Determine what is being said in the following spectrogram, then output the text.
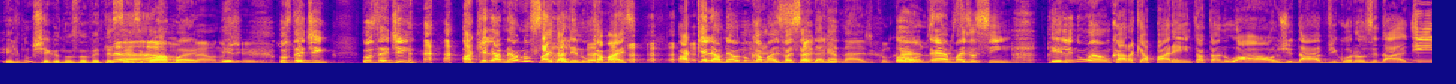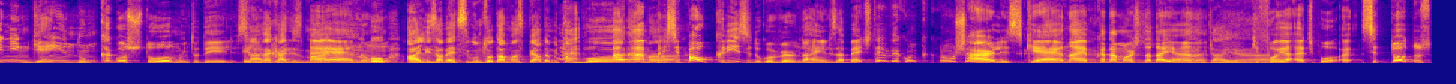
ele não chega nos 96 Não, igual a mãe. não, não Ele- chega. Os dedinhos. Os dedinhos. Aquele anel não sai dali nunca mais. Aquele anel nunca mais vai sair dali. Sacanagem com o Oh, Carlos é, mas assim, ele não é um cara que aparenta estar no auge da vigorosidade. E ninguém nunca gostou muito dele, Ele sabe? não é carismático. É, não... Oh, a Elizabeth II soltava umas piadas muito boas, a, né, a mano? principal crise do governo da Rainha Elizabeth tem a ver com, com o Charles, que é na época da morte da Diana. Da Diana. Que foi, é, tipo, é, se todos,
